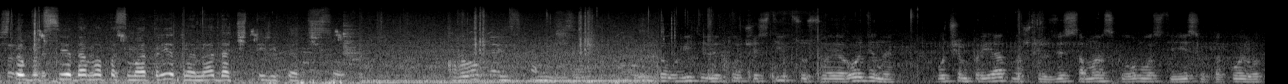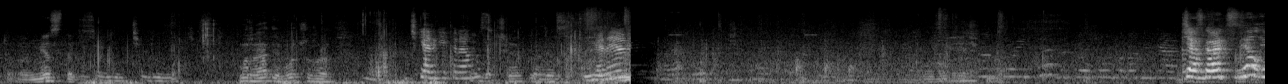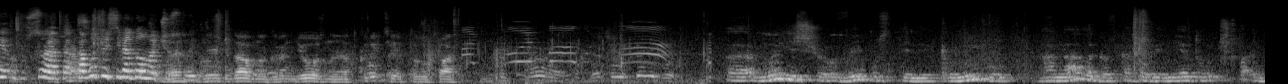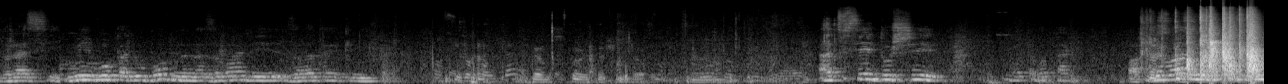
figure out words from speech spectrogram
Чтобы все дома посмотреть, но надо 4-5 часов. Кровля из. Вы увидели ту частицу своей родины. Очень приятно, что здесь в Самарской области есть вот такое вот э, место. Мы рады, вот что Сейчас, говорит, сидел и всё это, как будто себя дома Да, чувствует. здесь недавно грандиозное открытие этого парка. А Мы еще выпустили книгу аналогов, которые нету в России. Мы его полюбовно называли «Золотая книга». От всей души, вот, вот так. Желаю счастья, здоровья.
